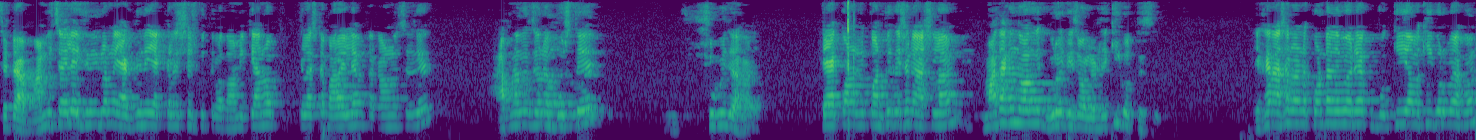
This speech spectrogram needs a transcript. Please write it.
সেটআপ আমি চাইলে এই জিনিসগুলো আমি একদিনে এক ক্লাসে শেষ করতে পারতাম। আমি কেন ক্লাসটা বাড়াইলাম? তার কারণ হচ্ছে যে আপনাদের জন্য বুঝতে সুবিধা হয়। ট্যাগ কনফিগারেশনে আসলাম। মাথা কিন্তু অলরেডি ঘুরে দিয়েছে অলরেডি কি করতেছি? এখানে আসলে আমরা কোনটা দেবো এটা কি আমরা কি করব এখন?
